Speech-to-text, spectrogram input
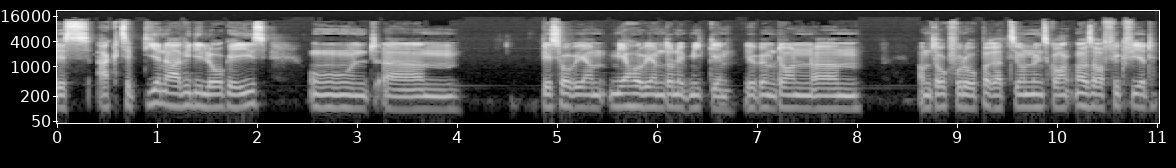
das akzeptieren auch, wie die Lage ist und ähm, das habe ich ihm, mehr habe ich ihm da nicht mitgegeben. Ich habe ihm dann ähm, am Tag vor der Operation ins Krankenhaus aufgeführt.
